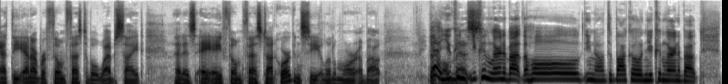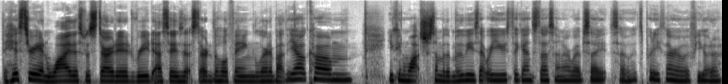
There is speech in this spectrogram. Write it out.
at the Ann Arbor Film Festival website, that is aafilmfest.org, and see a little more about. Yeah, you can mess. you can learn about the whole you know debacle, and you can learn about the history and why this was started. Read essays that started the whole thing. Learn about the outcome. You can watch some of the movies that were used against us on our website. So it's pretty thorough if you go to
